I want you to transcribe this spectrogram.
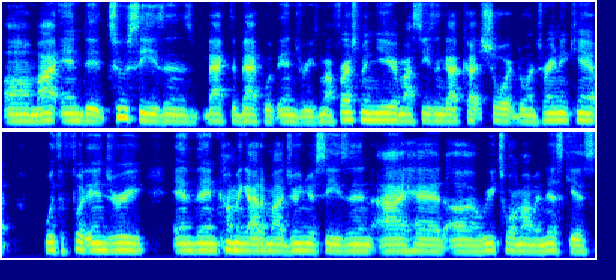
Um, I ended two seasons back to back with injuries. My freshman year, my season got cut short during training camp with a foot injury. And then coming out of my junior season, I had uh, retore my meniscus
